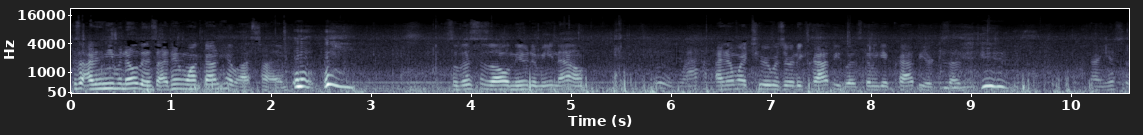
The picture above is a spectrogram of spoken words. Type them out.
Because I didn't even know this. I didn't walk down here last time. so this is all new to me now. Oh wow. I know my tour was already crappy, but it's gonna get crappier because I'm not used to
